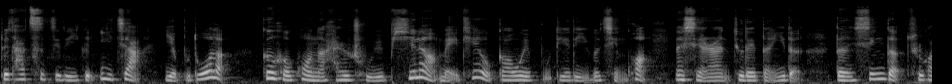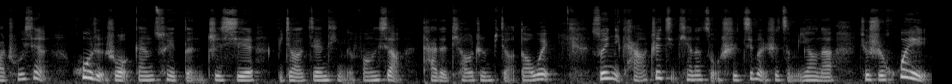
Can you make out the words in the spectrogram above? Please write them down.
对它刺激的一个溢价也不多了。更何况呢，还是处于批量每天有高位补跌的一个情况，那显然就得等一等，等新的催化出现。或者说，干脆等这些比较坚挺的方向，它的调整比较到位。所以你看啊，这几天的走势基本是怎么样呢？就是会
